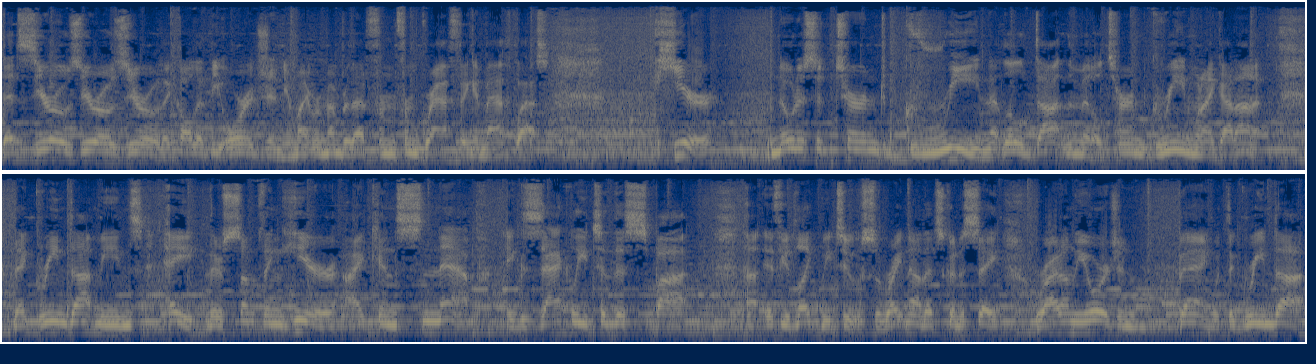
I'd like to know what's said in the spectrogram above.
That's zero zero zero. They call it the origin. You might remember that from, from graphing in math class. Here, notice it turned green. That little dot in the middle turned green when I got on it. That green dot means, hey, there's something here. I can snap exactly to this spot uh, if you'd like me to. So right now that's going to say right on the origin, bang, with the green dot.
